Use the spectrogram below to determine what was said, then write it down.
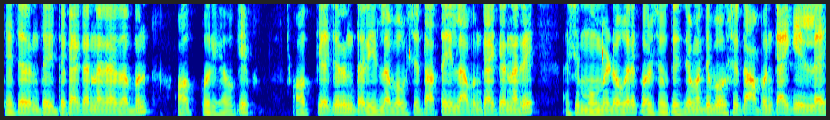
त्याच्यानंतर इथं काय करणार आहे आता आपण? ऑफ करूया. ओके ऑफ केल्याच्यानंतर हिला बघू शकता आता हिला आपण काय करणार आहे? असे मुवमेंट वगैरे करू शकतो. त्याच्यामध्ये बघू शकता आपण काय केलेलं आहे?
